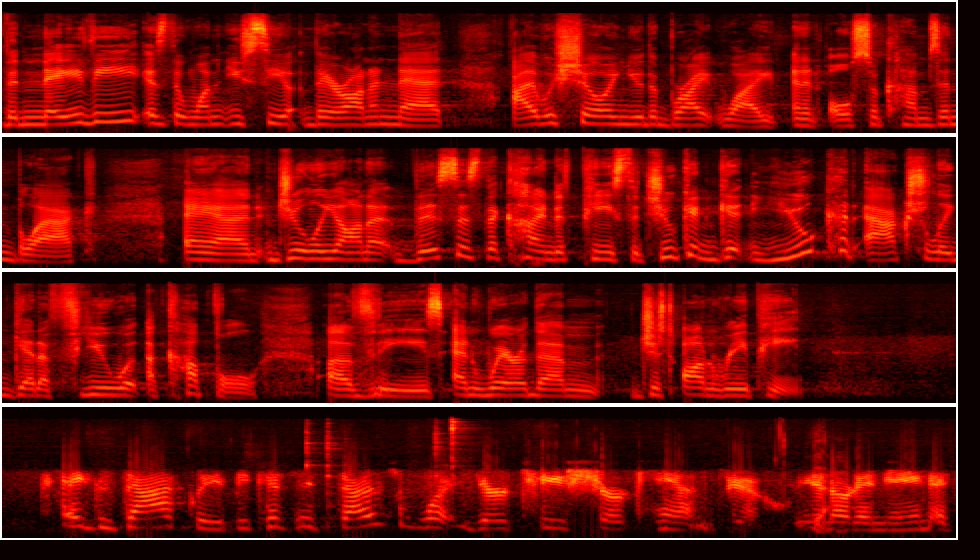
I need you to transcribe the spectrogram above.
The navy is the one you see there on Annette. I was showing you the bright white and it also comes in black. And Giuliana, this is the kind of piece that you could get, you could actually get a few, a couple of these and wear them just on repeat. Exactly, because it does what your t-shirt can't do. You yeah. know what I mean? It's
